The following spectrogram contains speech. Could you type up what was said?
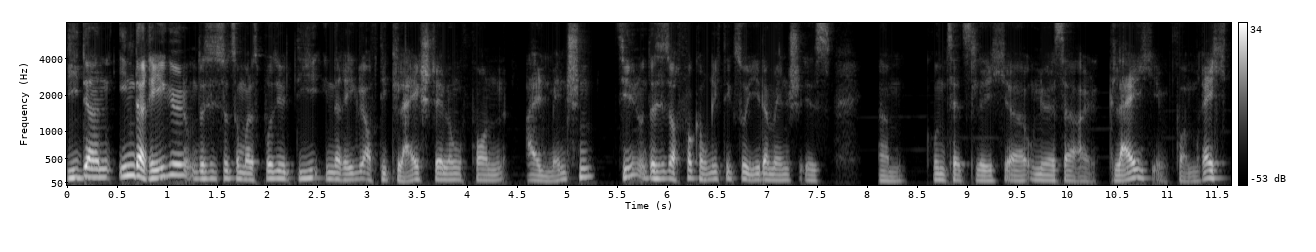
die dann in der Regel, und das ist sozusagen mal das Positive, die in der Regel auf die Gleichstellung von allen Menschen zielen. Und das ist auch vollkommen richtig so. Jeder Mensch ist ähm, grundsätzlich äh, universal gleich in Form Recht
